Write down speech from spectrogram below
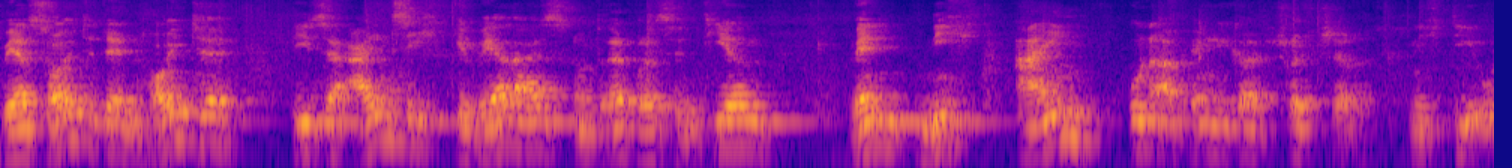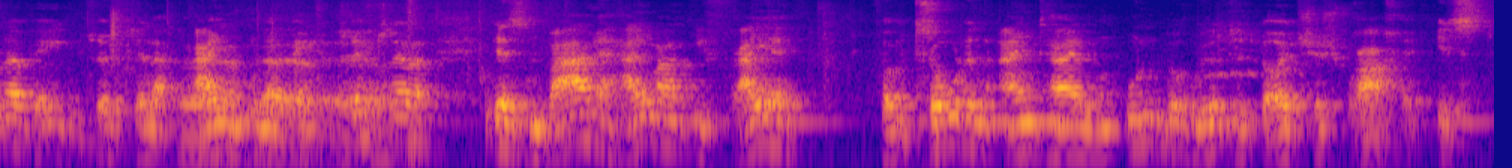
wer sollte denn heute diese Einsicht gewährleisten und repräsentieren, wenn nicht ein unabhängiger Schriftsteller, nicht die unabhängigen Schriftsteller, ein unabhängiger Schriftsteller, dessen wahre Heimat die freie von Zoneneinteilung unberührte deutsche Sprache ist.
